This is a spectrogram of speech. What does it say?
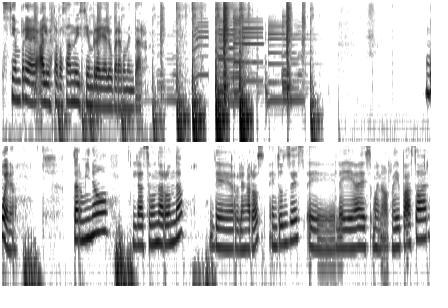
siempre algo está pasando y siempre hay algo para comentar. Bueno, terminó la segunda ronda de Roland Garros. Entonces, eh, la idea es, bueno, repasar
